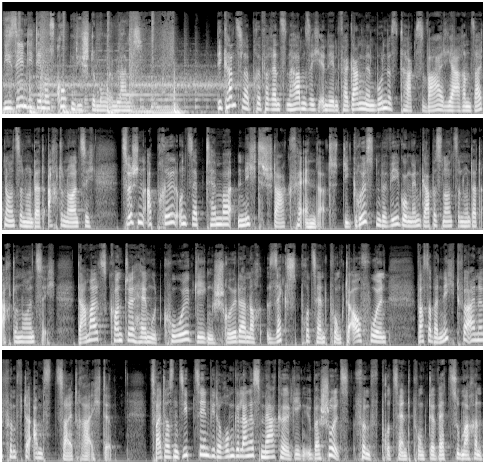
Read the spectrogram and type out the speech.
Wie sehen die Demoskopen die Stimmung im Land? Die Kanzlerpräferenzen haben sich in den vergangenen Bundestagswahljahren seit 1998 zwischen April und September nicht stark verändert. Die größten Bewegungen gab es 1998. Damals konnte Helmut Kohl gegen Schröder noch sechs Prozentpunkte aufholen, was aber nicht für eine fünfte Amtszeit reichte. 2017 wiederum gelang es Merkel gegenüber Schulz fünf Prozentpunkte wettzumachen.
